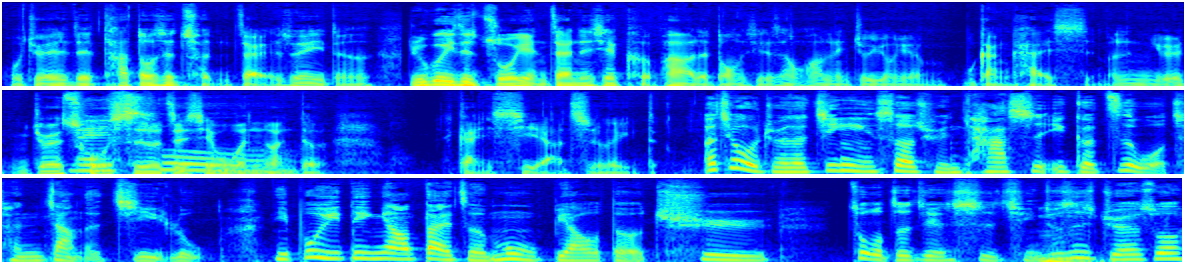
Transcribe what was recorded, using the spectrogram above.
我觉得它都是存在的。所以呢，如果一直着眼在那些可怕的东西上的话，那你就永远不敢开始嘛，你你就会错失了这些温暖的。感谢啊之类的，而且我觉得经营社群它是一个自我成长的记录，你不一定要带着目标的去做这件事情，嗯、就是觉得说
